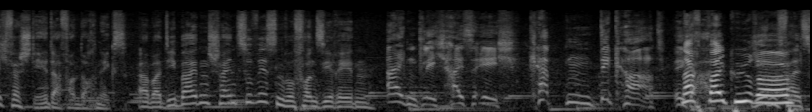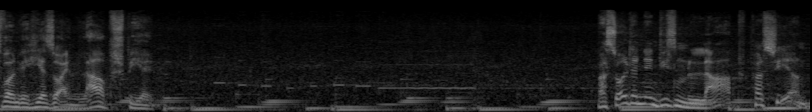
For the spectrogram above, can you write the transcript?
Ich verstehe davon doch nichts. Aber die beiden scheinen zu wissen, wovon sie reden. Eigentlich heiße ich Captain. Egal. Nacht, Walküre. Jedenfalls wollen wir hier so ein LARP spielen. Was soll denn in diesem Lab passieren?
